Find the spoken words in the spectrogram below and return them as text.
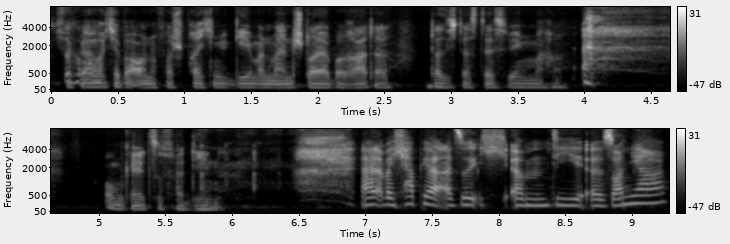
Ich habe ja, ich ja auch ein Versprechen gegeben an meinen Steuerberater, dass ich das deswegen mache. um Geld zu verdienen. Nein, aber ich habe ja, also ich, ähm, die äh, Sonja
